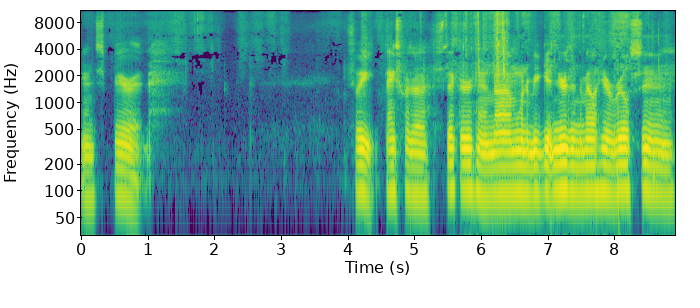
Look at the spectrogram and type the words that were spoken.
and Spirit. Sweet. Thanks for the sticker, and I'm going to be getting yours in the mail here real soon.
